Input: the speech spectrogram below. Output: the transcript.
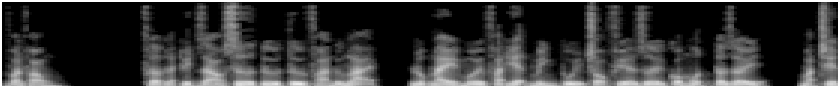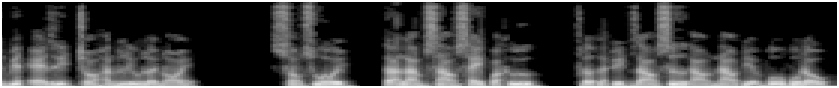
văn phòng. Phớt lại tuyệt giáo sư từ từ phản ứng lại, lúc này mới phát hiện mình tuổi trọ phía dưới có một tờ giấy, mặt trên viết ezit cho hắn lưu lời nói. Xong xuôi, ta làm sao say quá khứ? Phớt lại tuyệt giáo sư ảo nao địa vô vô đầu,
